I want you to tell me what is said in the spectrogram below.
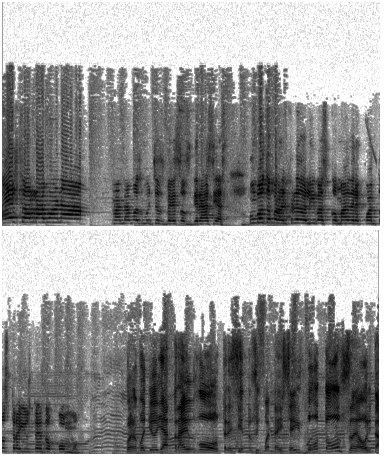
¡Eso, Ramona! Mandamos muchos besos, gracias. Un voto para Alfredo Olivas, comadre. ¿Cuántos trae usted o cómo? Bueno, pues yo ya traigo 356 votos. Eh, ahorita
